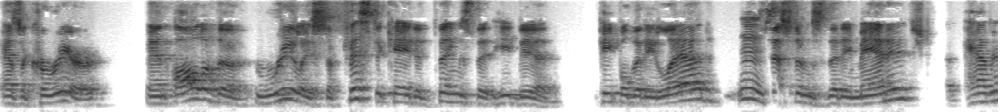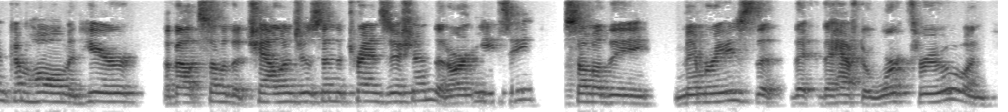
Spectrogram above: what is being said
as a career and all of the really sophisticated things that he did people that he led mm. systems that he managed have him come home and hear about some of the challenges in the transition that aren't easy some of the memories that, that they have to work through. And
